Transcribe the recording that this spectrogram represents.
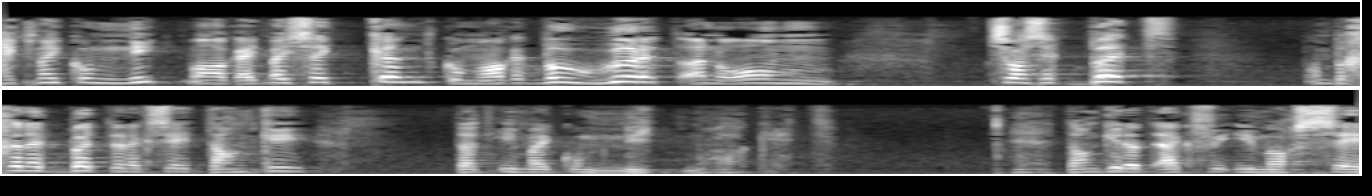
Hy het my kom nuut maak, hy het my sy kind kom maak. Ek behoort aan hom. So as ek bid, dan begin ek bid en ek sê dankie dat U my kom nuut maak het. Dankie dat ek vir U mag sê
